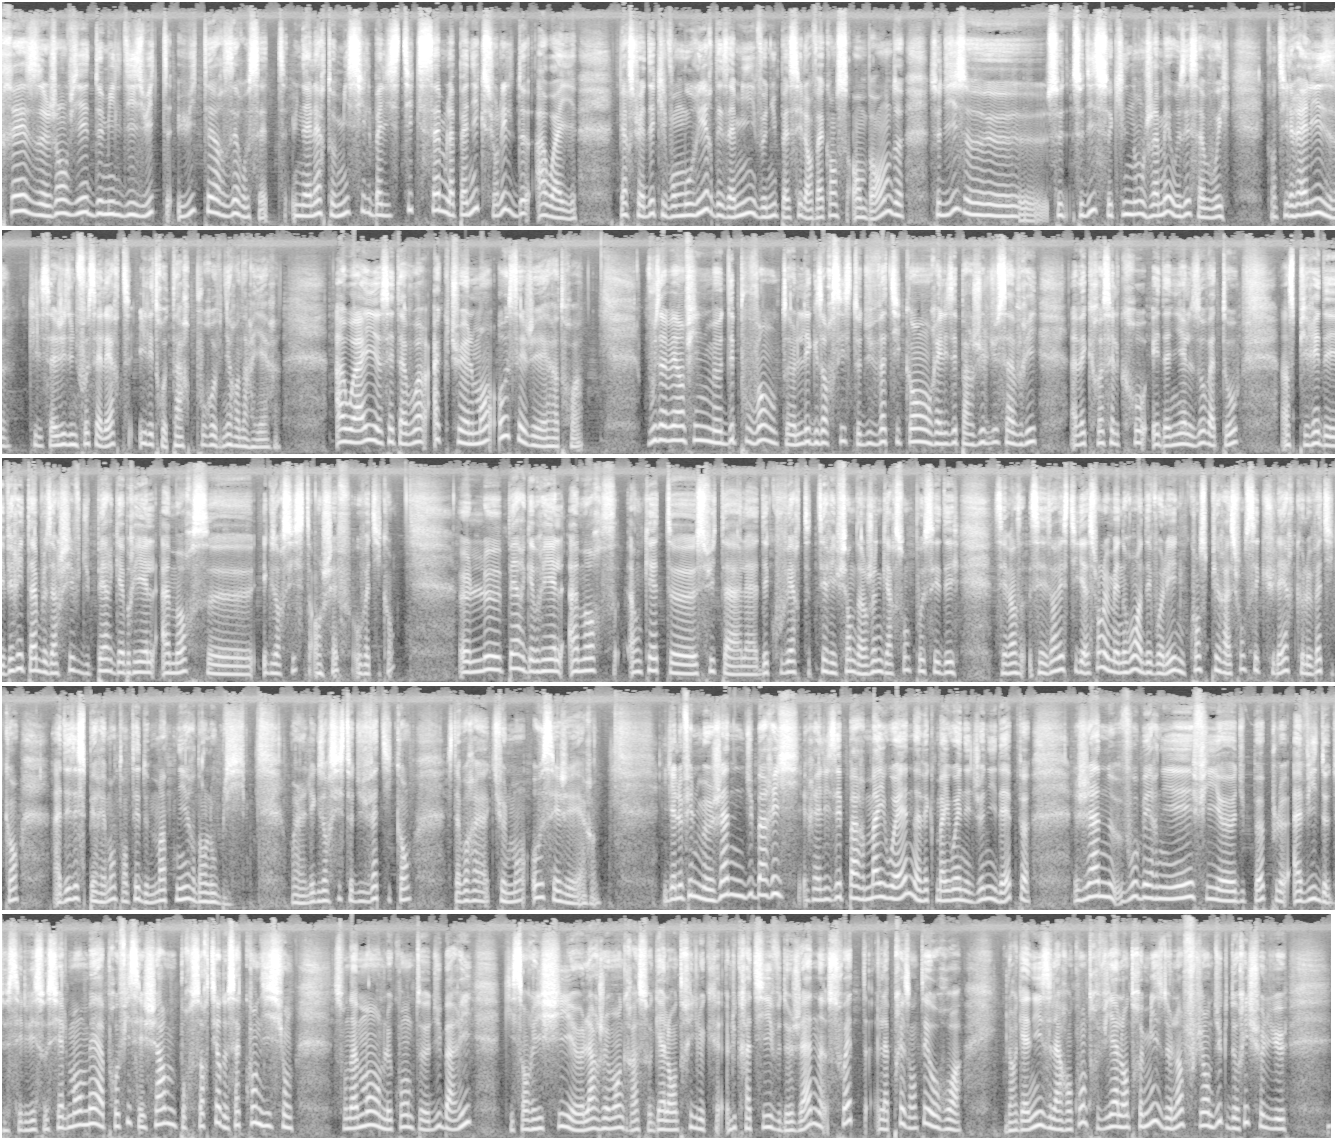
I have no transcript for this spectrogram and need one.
13 janvier 2018, 8h07. Une alerte au missile balistique sème la panique sur l'île de Hawaï. Persuadés qu'ils vont mourir, des amis venus passer leurs vacances en bande se disent, euh, se, disent ce qu'ils n'ont jamais osé s'avouer. Quand ils réalisent qu'il s'agit d'une fausse alerte, il est trop tard pour revenir en arrière. Hawaï, c'est à voir actuellement au CGR 3. Vous avez un film d'épouvante, L'exorciste du Vatican, réalisé par Julius Avry avec Russell Crowe et Daniel Zovato, inspiré des véritables archives du père Gabriel Amorce, euh, exorciste en chef au Vatican. Euh, le père Gabriel Amorth enquête euh, suite à la découverte terrifiante d'un jeune garçon possédé. Ces, investigations le mèneront à dévoiler une conspiration séculaire que le Vatican a désespérément tenté de maintenir dans l'oubli. Voilà, l'exorciste du Vatican, c'est à voir actuellement au CGR. Il y a le film Jeanne Dubarry, réalisé par Maïwen, avec Maïwen et Johnny Depp. Jeanne Vaubernier, fille euh, du peuple, avide de s'élever socialement, met à profit ses charmes pour sortir de sa condition. Son amant, le comte Dubarry, qui s'enrichit euh, largement grâce aux galanteries lucratives de Jeanne, souhaite la présenter au roi. Il organise la rencontre via l'entremise de l'influent duc de Richelieu.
